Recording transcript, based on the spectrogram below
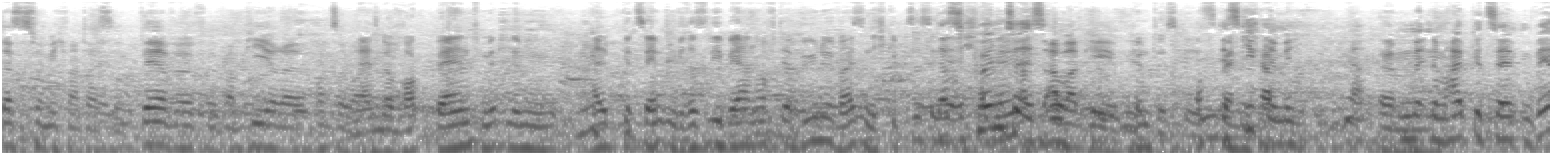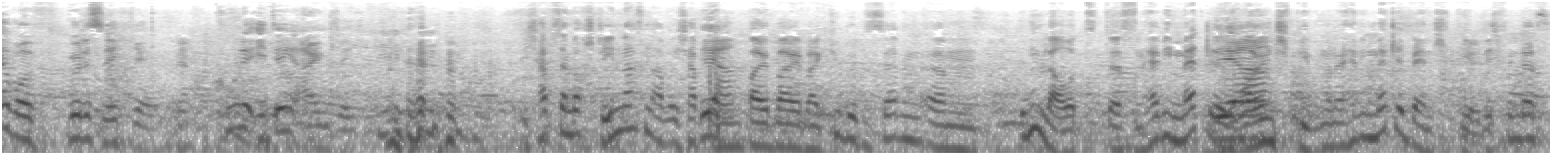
Das ist für mich fantastisch. Werwölfe, Vampire und so weiter. Eine Rockband mit einem halb gezähmten Grizzlybären auf der Bühne, weiß ich nicht, gibt es das in Das der könnte Welt? es aber geben. Könnte es geben. Es gibt Ich hab- nämlich ja, mit einem halbgezähmten Werwolf würde es nicht gehen. Coole Idee eigentlich. Ich habe es dann doch stehen lassen, aber ich habe Ja. ähm, bei, bei, bei Cubicle 7 ähm, Umlaut, das ein Heavy Metal Ja. Rollenspiel, wo man eine Heavy Metal Band spielt. Ich finde das,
